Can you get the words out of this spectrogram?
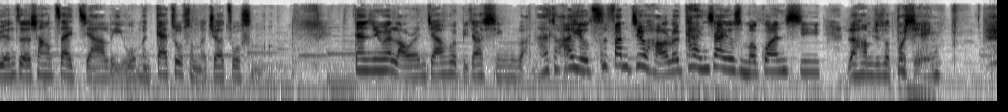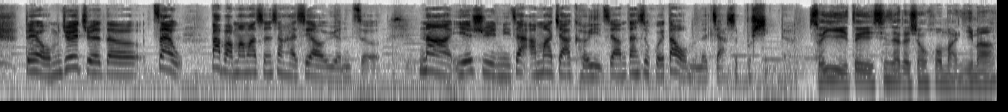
原则上在家里，我们该做什么就要做什么。但是因为老人家会比较心软，他说：“啊，有吃饭就好了，看一下有什么关系。”然后他们就说：“不行。” 对，我们就会觉得在爸爸妈妈身上还是要有原则。那也许你在阿妈家可以这样，但是回到我们的家是不行的。所以对现在的生活满意吗？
